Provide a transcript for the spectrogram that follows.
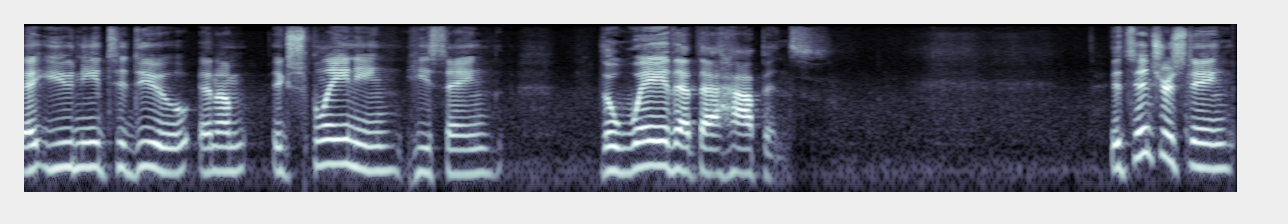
that you need to do, and I'm explaining, he's saying, the way that that happens. It's interesting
